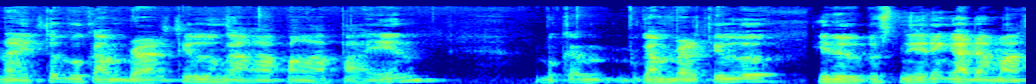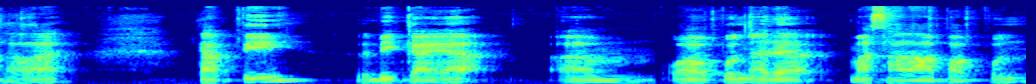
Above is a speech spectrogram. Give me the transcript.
Nah itu bukan berarti lo nggak ngapa-ngapain, bukan bukan berarti lo hidup lo sendiri nggak ada masalah, tapi lebih kayak em, walaupun ada masalah apa pun,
